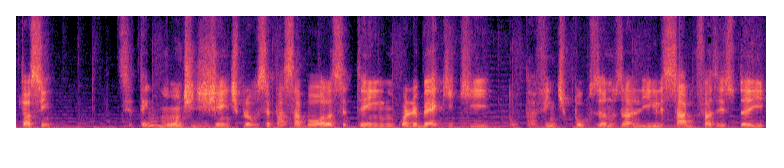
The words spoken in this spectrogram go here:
Então, assim, você tem um monte de gente para você passar a bola. Você tem um quarterback que pô, tá 20 e poucos anos na liga, ele sabe fazer isso daí.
